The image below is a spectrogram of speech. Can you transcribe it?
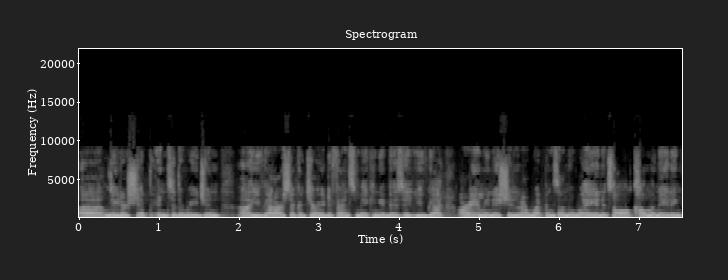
uh, leadership into the region. Uh, you've got our Secretary of Defense making a visit. You've got our ammunition and our weapons on the way, and it's all culminating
